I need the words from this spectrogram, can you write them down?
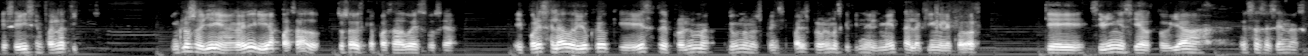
que se dicen fanáticos, incluso lleguen a agredir y ha pasado, tú sabes que ha pasado eso, o sea, y por ese lado yo creo que ese es el problema, de uno de los principales problemas que tiene el metal aquí en el Ecuador, que si bien es cierto, ya esas escenas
